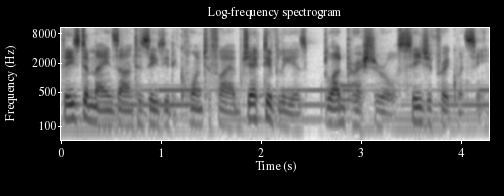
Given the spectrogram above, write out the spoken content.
These domains aren't as easy to quantify objectively as blood pressure or seizure frequency,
